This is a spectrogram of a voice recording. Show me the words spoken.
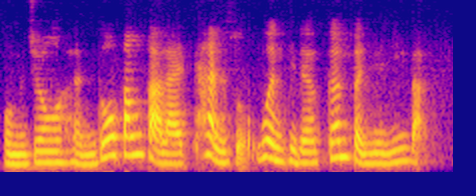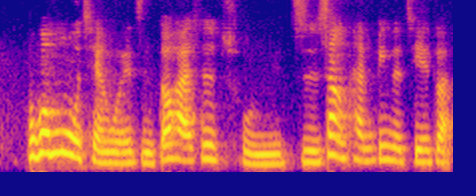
我们就用很多方法来探索问题的根本原因吧。不过目前为止，都还是处于纸上谈兵的阶段，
